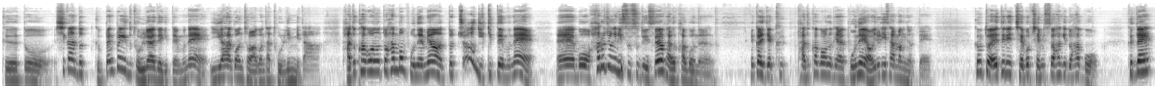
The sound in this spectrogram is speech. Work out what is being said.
그 또 시간도 그 뺑뺑이도 돌려야 되기 때문에 이 학원 저 학원 다 돌립니다. 바둑 학원은 또 한 번 보내면 또 쭉 있기 때문에 예, 뭐 하루 종일 있을 수도 있어요. 바둑 학원은. 그러니까 이제 그 바둑 학원은 그냥 보내요. 1, 2, 3학년 때. 그럼 또 애들이 제법 재밌어 하기도 하고. 근데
